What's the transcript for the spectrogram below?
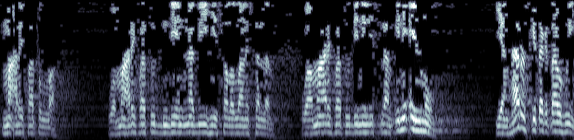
Ma'rifatullah. Wa ma'rifatu din nabihi sallallahu alaihi wasallam. Wa ma'rifatu dinil Islam. Ini ilmu yang harus kita ketahui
